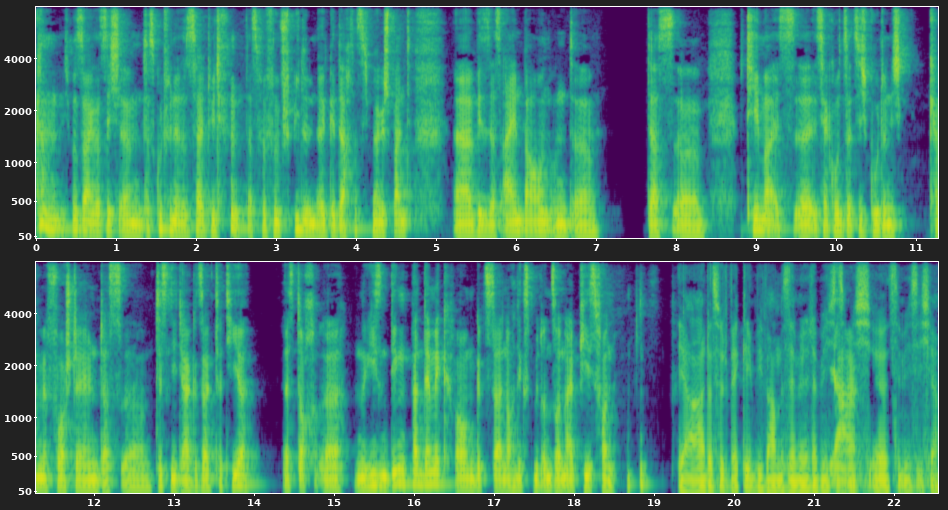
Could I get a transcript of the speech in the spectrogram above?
Ich muss sagen, dass ich ähm, das gut finde, das ist halt wieder das für fünf Spiele gedacht ist. Ich bin mal gespannt, äh, wie sie das einbauen und äh, das äh, Thema ist, äh, ist ja grundsätzlich gut und ich kann mir vorstellen, dass äh, Disney da gesagt hat, hier ist doch äh, ein Riesending, Pandemic, warum gibt's da noch nichts mit unseren IPs von? Ja, das wird weggehen wie warme Semmel, da bin ich ja. ziemlich, äh, ziemlich sicher.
